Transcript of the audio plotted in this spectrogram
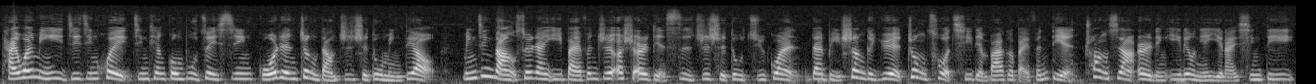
台湾民意基金会今天公布最新国人政党支持度民调，民进党虽然以百分之二十二点四支持度居冠，但比上个月重挫七点八个百分点，创下二零一六年以来新低。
